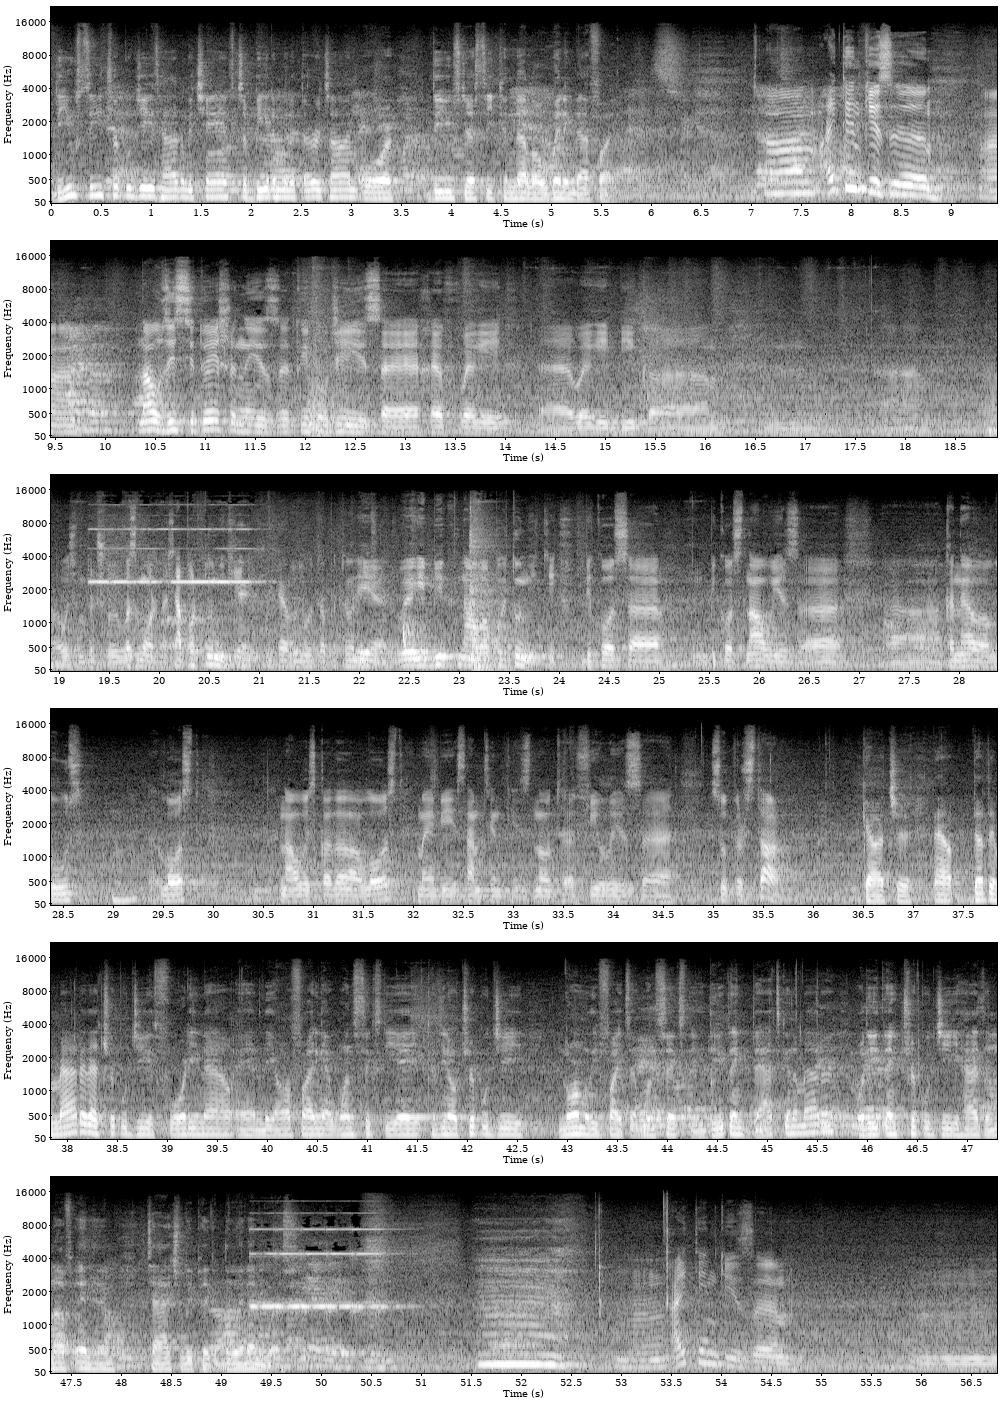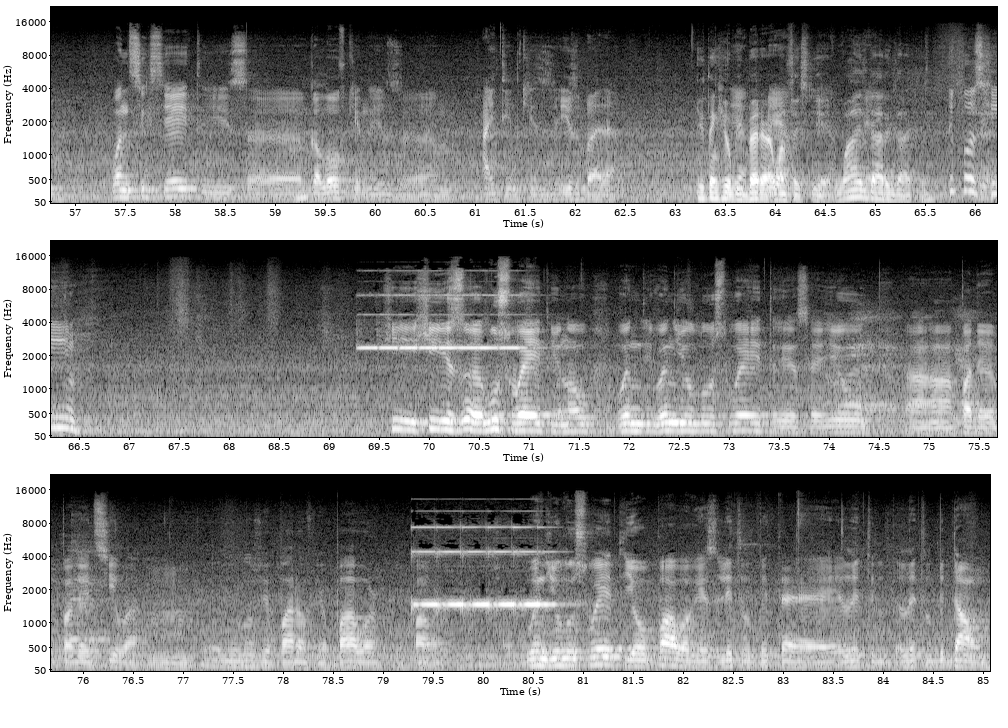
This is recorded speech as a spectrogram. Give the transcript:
Do you see Triple G's having a chance to beat him in the third time, or do you just see Canelo winning that fight? Um, I think is uh, uh, now this situation is uh, Triple G is uh, have very uh, very big uh, м, uh, очень большую возможность opportunity. He have a good opportunity. Yeah, very big now opportunity because uh, because now is uh, uh, Canelo lose lost. Now is Canelo lost. Maybe something is not uh, feel is uh, superstar. Gotcha. Now, does it matter that Triple G is 40 now and they are fighting at 168? Because, you know, Triple G normally fights at 160. Do you think that's going to matter? Or do you think Triple G has enough in him to actually pick up the win anyways? Mm, I think is um, mm, 168 is uh, Golovkin is um, I think is is better You think he'll be Yeah, better at yeah, 168? yeah, Why is yeah. that exactly? because he he he is uh, lose weight. You know when when you lose weight is uh, you uh, падает падает сила. М. You lose your part of your power. Your power. When you lose weight, your power is little bit uh, a little a little bit down.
